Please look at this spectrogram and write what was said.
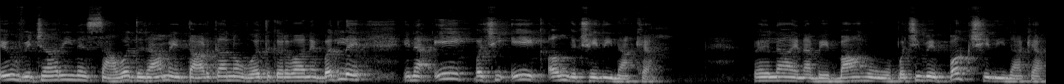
એવું વિચારીને સાવધ રામે તાડકાનો વધ કરવાને બદલે એના એક પછી એક અંગ છેદી નાખ્યા. પહેલાં એના બે બાહુ, પછી બે પગ છેદી નાખ્યા.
